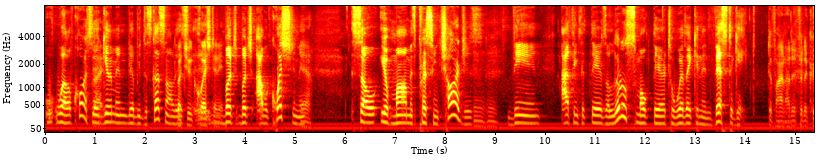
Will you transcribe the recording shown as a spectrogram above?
Well, of course they'll Right. get them and they'll be discussing all this. But you'd question it. But but I would question it. Yeah. So if mom is pressing charges, Mm-hmm. then I think that there's a little smoke there to where they can investigate. To find out if it occurred.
